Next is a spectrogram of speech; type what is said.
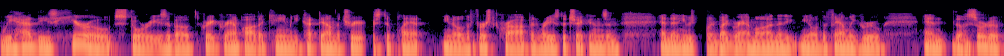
we had these hero stories about great grandpa that came and he cut down the trees to plant, you know, the first crop and raise the chickens and and then he was joined by grandma and then he, you know the family grew. And the sort of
